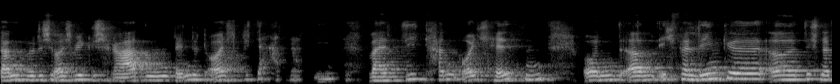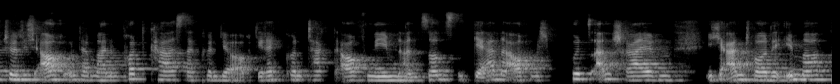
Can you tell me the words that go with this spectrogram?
dann würde ich euch wirklich raten, wendet euch bitte an Nadine, weil die kann euch helfen. Und ähm, ich verlinke äh, dich natürlich auch unter meinem Podcast, da könnt ihr auch direkt Kontakt aufnehmen. Ansonsten gerne auch mich kurz anschreiben. Ich antworte immer.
